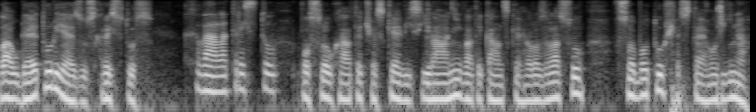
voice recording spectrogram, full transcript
Laudetur Jezus Christus. Chvála Kristu. Posloucháte české vysílání Vatikánského rozhlasu v sobotu 6. října.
